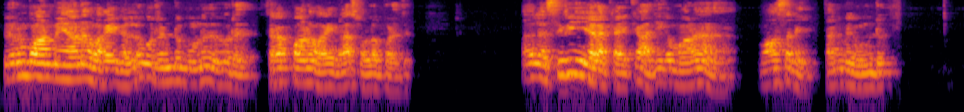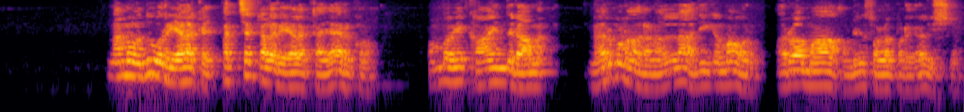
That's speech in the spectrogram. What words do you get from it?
பெரும்பான்மையான வகைகளில் ஒரு ரெண்டு மூணு ஒரு சிறப்பான வகைகளாக சொல்லப்படுது. அதில் சிறிய ஏலக்காய்க்கு அதிகமான வாசனை தன்மை உண்டு. நம்ம வந்து ஒரு ஏலக்காய் பச்சை கலர் ஏலக்காயாக இருக்கணும். ரொம்பவே காய்ந்துடாமல் நறுமணம் அதில் நல்லா அதிகமாக வரும். அரோமா அப்படின்னு சொல்லப்படுகிற விஷயம்.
